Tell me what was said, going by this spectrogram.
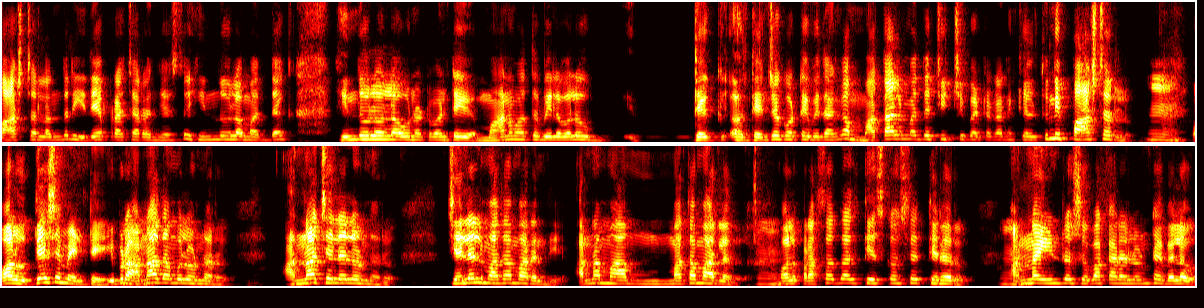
పాస్టర్లందరూ ఇదే ప్రచారం చేస్తూ హిందువుల మధ్య హిందువులలో ఉన్నటువంటి మానవత విలువలు తెంచగొట్టే విధంగా మతాల మధ్య చిచ్చు పెట్టడానికి వెళ్తుంది పాస్టర్లు. వాళ్ళ ఉద్దేశం ఏంటి ఇప్పుడు. అన్నదమ్ములు ఉన్నారు అన్న చెల్లెలు ఉన్నారు చెల్లెలు మతం మారింది అన్న మా మతం మారలేదు. వాళ్ళు ప్రసాదాలు తీసుకొస్తే తినరు. అన్న ఇంట్లో శుభకార్యాలు ఉంటే వెళ్ళవు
